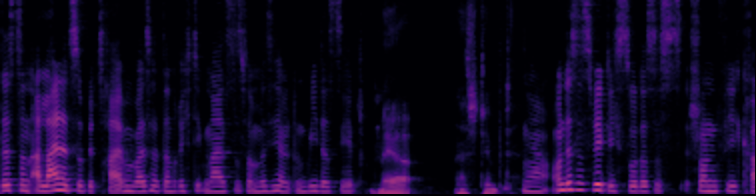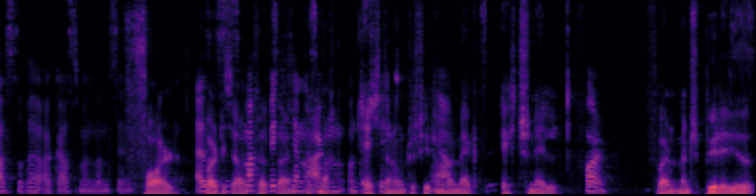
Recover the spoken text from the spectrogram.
das dann alleine zu betreiben, weil es halt dann richtig nice ist, wenn man sich halt dann wieder sieht. Ja, das stimmt. Ja, und es ist wirklich so, dass es schon viel krassere Orgasmen dann sind. Voll. Also Wollte es ich auch macht wirklich sagen. einen Es macht argen echt einen Unterschied. Unterschied und Ja. man merkt es echt schnell. Voll. Weil man spürt ja dieses,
